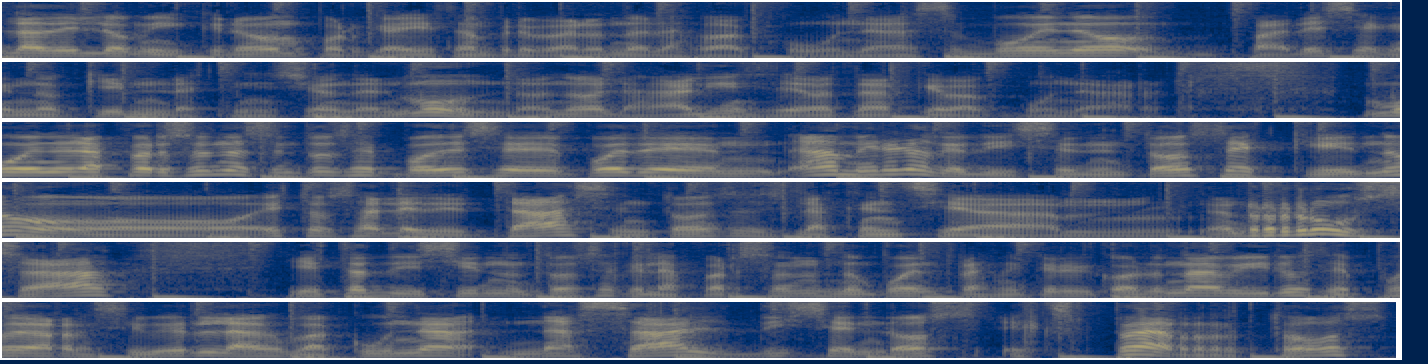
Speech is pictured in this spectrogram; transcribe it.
la del Omicron, porque ahí están preparando las vacunas. Bueno, parece que no quieren la extinción del mundo, ¿no? Alguien se va a tener que vacunar. Bueno, las personas entonces pueden, pueden ah, mira lo que dicen, entonces, que no, esto sale de TAS, entonces la agencia mm, rusa, y están diciendo entonces que las personas no pueden transmitir el coronavirus después de recibir la vacuna nasal, dicen los expertos.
